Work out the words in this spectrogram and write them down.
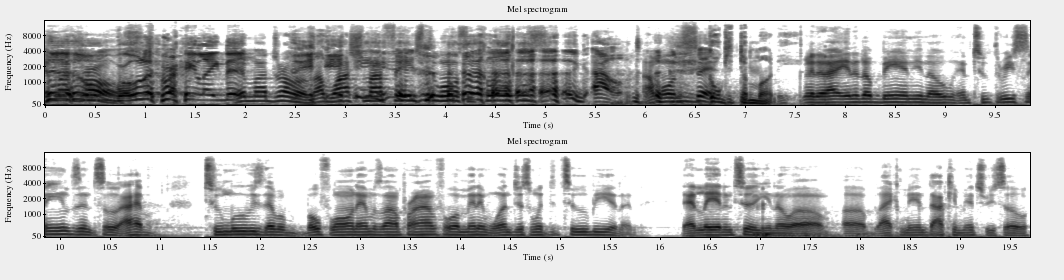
my drawers. Rolling right like that. In my drawers. I washed my face, threw on some clothes. Out. I'm on set. Go get the money. And then I ended up being, you know, in two, three scenes, and so I have two movies that were both on Amazon Prime for a minute. One just went to Tubi, and then that led into, you know, um, a Black Men documentary. So,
